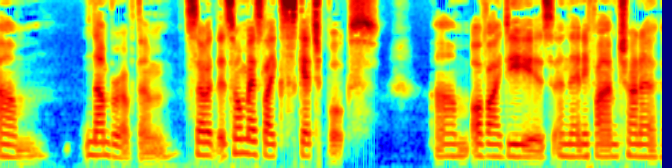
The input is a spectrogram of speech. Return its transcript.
um number of them. So it's almost like sketchbooks um of ideas and then if I'm trying to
